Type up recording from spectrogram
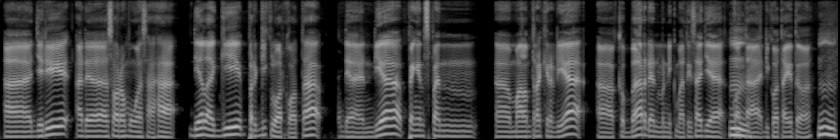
Uh, jadi ada seorang pengusaha, dia lagi pergi keluar kota dan dia pengen spend uh, malam terakhir dia uh, ke bar dan menikmati saja hmm. kota di kota itu. Hmm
